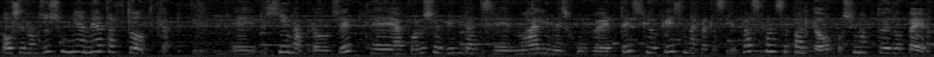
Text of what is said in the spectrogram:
ώστε να δώσουν μια νέα ταυτότητα. Ε, π.χ. ένα project ε, αφορούσε vintage ε, μάλινες κουβέρτες οι οποίες ανακατασκευάστηκαν σε παλτό όπως είναι αυτό εδώ πέρα.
